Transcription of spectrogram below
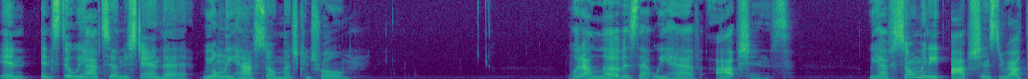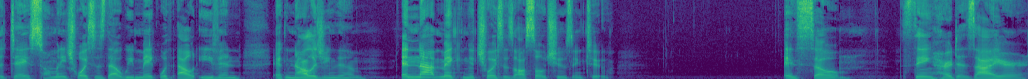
And, and still, we have to understand that we only have so much control. What I love is that we have options. We have so many options throughout the day, so many choices that we make without even acknowledging them. And not making a choice is also choosing to. And so, seeing her desire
